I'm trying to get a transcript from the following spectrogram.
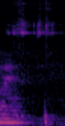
关。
